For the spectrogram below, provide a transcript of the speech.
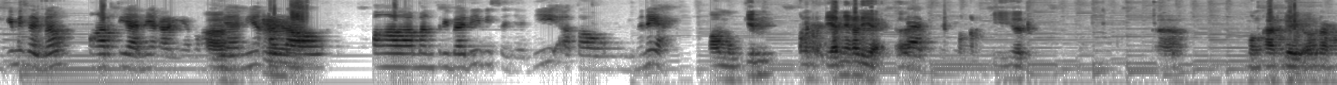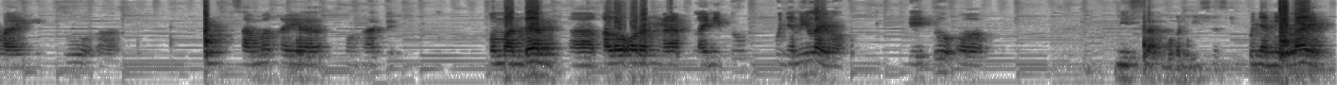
mungkin bisa dibilang pengertiannya kali ya, pengertiannya iya. atau pengalaman pribadi bisa jadi atau gimana ya? Oh mungkin pengertiannya kali ya. Ya, pengertian eh, menghargai orang lain itu eh, sama kayak menghargai memandang eh, kalau orang la- lain itu punya nilai loh. Yaitu eh, bisa bukan bisa sih punya nilai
